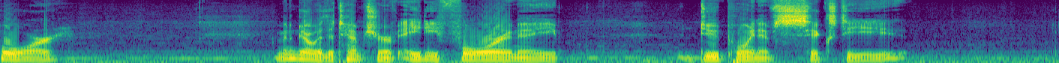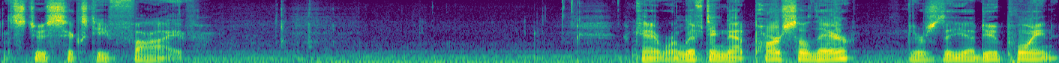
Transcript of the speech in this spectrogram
84. I'm going to go with a temperature of 84 and a dew point of 60. Let's do 65. Okay, we're lifting that parcel there. There's the uh, dew point,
